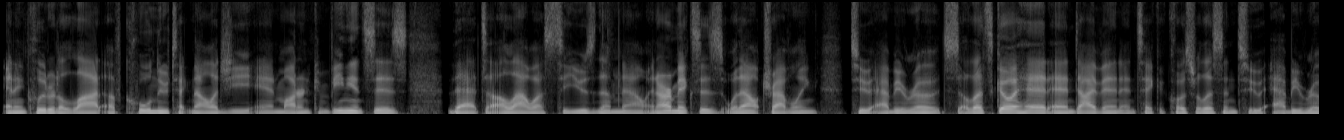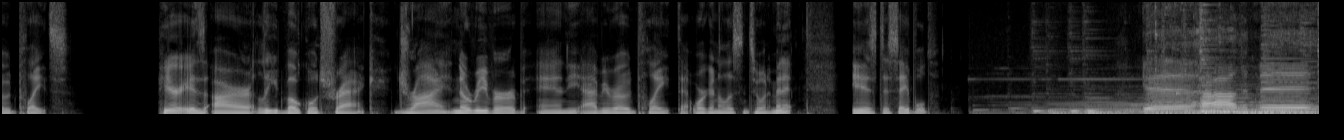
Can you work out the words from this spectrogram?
and included a lot of cool new technology and modern conveniences that allow us to use them now in our mixes without traveling to Abbey Road. So let's go ahead and dive in and take a closer listen to Abbey Road plates. Here is our lead vocal track, dry, no reverb, and the Abbey Road plate that we're going to listen to in a minute is disabled. Yeah, I'll admit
